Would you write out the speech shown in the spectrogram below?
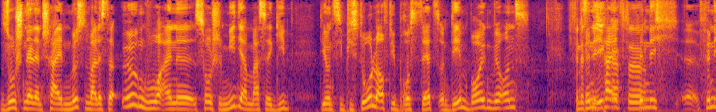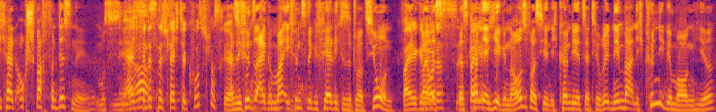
so schnell entscheiden müssen, weil es da irgendwo eine Social-Media-Masse gibt, die uns die Pistole auf die Brust setzt und dem beugen wir uns. Ich finde das ich, halt, finde ich, äh, finde ich halt auch schwach von Disney, muss ich sagen. ja, ich finde das eine schlechte Kurzschlussreaktion. Also ich finde es allgemein, ich finde es eine gefährliche Situation. Weil genau das, das- das bei- kann ja hier genauso passieren. Ich könnte jetzt ja theoretisch, nehmen wir an, ich kündige morgen hier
